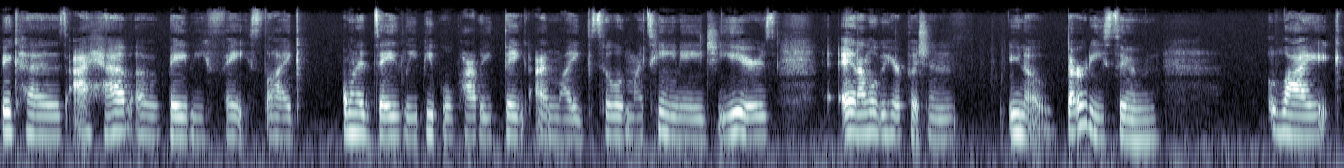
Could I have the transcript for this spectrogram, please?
because I have a baby face. Like, on a daily, people probably think I'm like still in my teenage years, and I'm over here pushing, you know, 30 soon. Like,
